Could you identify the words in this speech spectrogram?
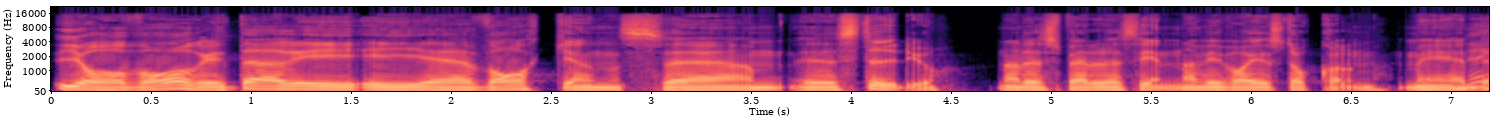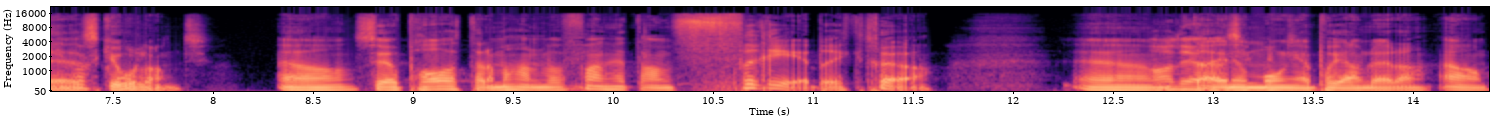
Jag har varit där i, i eh, Vakens eh, eh, studio när det spelades in, när vi var i Stockholm med Nej, eh, skolan. coolt. Ja, så jag pratade med han, vad fan hette han? Fredrik tror jag. Eh, det är det han är nog många programledare. Ja.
